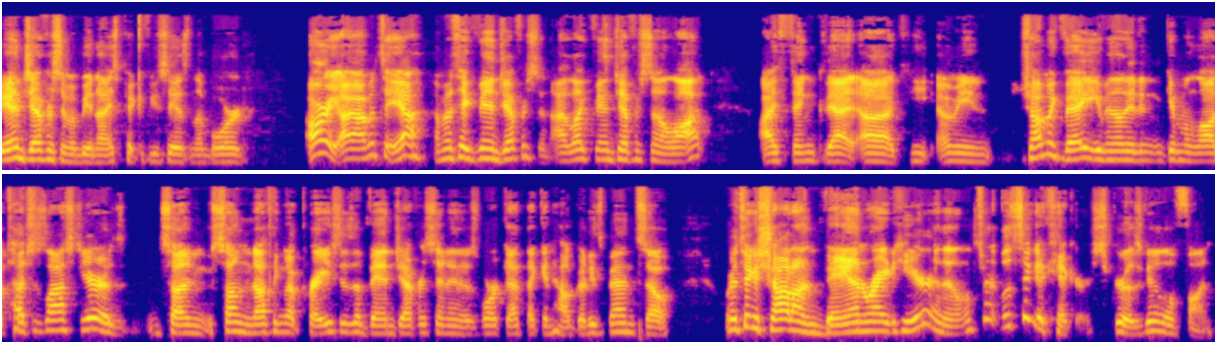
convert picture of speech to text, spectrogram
Van Jefferson would be a nice pick if he us on the board. All right, I, I'm gonna say yeah, I'm gonna take Van Jefferson. I like Van Jefferson a lot. I think that uh, he, I mean, Sean McVay, even though they didn't give him a lot of touches last year, has sung, sung nothing but praises of Van Jefferson and his work ethic and how good he's been. So we're gonna take a shot on Van right here, and then let's let's take a kicker. Screw it, let's get a little fun.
